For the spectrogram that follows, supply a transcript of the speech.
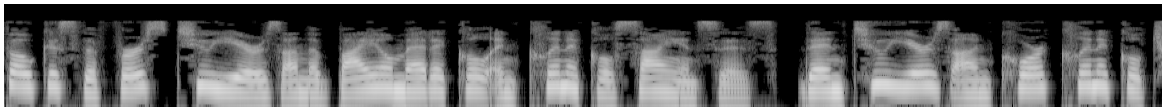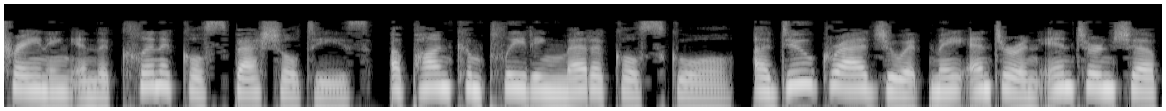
focus the first two years on the biomedical and clinical sciences, then two years on core clinical training in the clinical specialties. Upon completing medical school, a DO graduate may enter an internship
